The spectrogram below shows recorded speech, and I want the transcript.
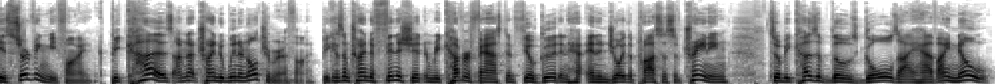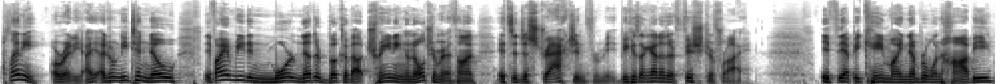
is serving me fine because I'm not trying to win an ultra marathon, because I'm trying to finish it and recover fast and feel good and, ha- and enjoy the process of training. So, because of those goals I have, I know plenty already. I, I don't need to know. If I read more another book about training an ultra marathon, it's a distraction for me because I got other fish to fry. If that became my number one hobby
